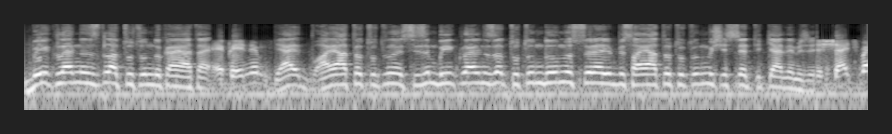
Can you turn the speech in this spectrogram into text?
Bıyıklarınızla tutunduk hayata. Efendim Yani hayata tutun sizin bıyıklarınıza tutunduğumuz sürece biz hayata tutunmuş hissettik kendimizi. saçma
